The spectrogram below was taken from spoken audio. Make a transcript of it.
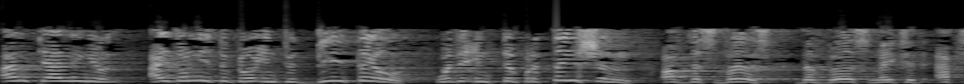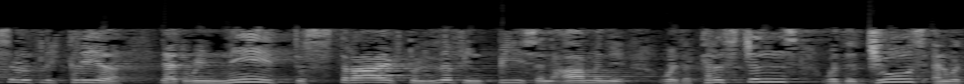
I'm telling you, I don't need to go into detail with the interpretation of this verse. The verse makes it absolutely clear that we need to strive to live in peace and harmony with the Christians, with the Jews, and with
